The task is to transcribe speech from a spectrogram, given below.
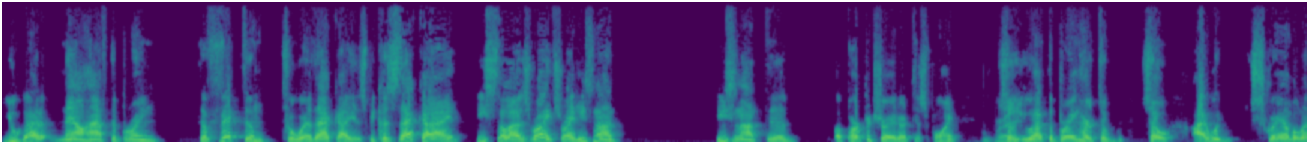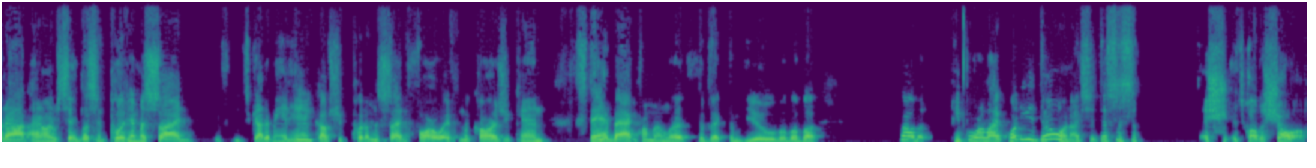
you got to now have to bring the victim to where that guy is because that guy he still has rights, right? He's not he's not the a perpetrator at this point. So you have to bring her to. So I would scramble it out, and I would say, "Listen, put him aside. If He's got to be in handcuffs. You put him aside, far away from the car as you can. Stand back from him and let the victim view." Blah blah blah. No, but people were like, "What are you doing?" I said, "This is a, a sh- it's called a show up."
